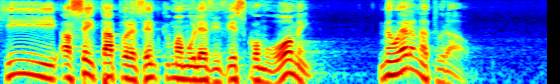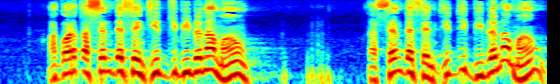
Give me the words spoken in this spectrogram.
que aceitar, por exemplo, que uma mulher vivesse como homem não era natural. Agora está sendo defendido de Bíblia na mão. Está sendo defendido de Bíblia na mão.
